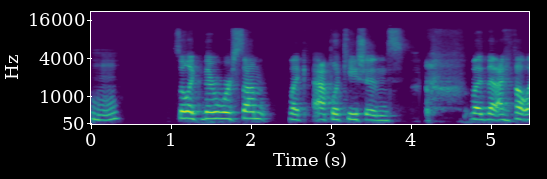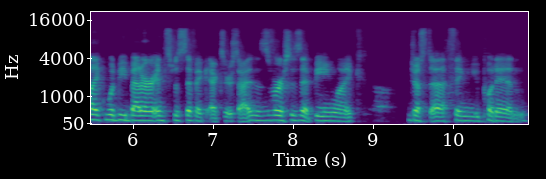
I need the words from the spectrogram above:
Mhm. So like there were some like applications like that I felt like would be better in specific exercises versus it being like just a thing you put in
